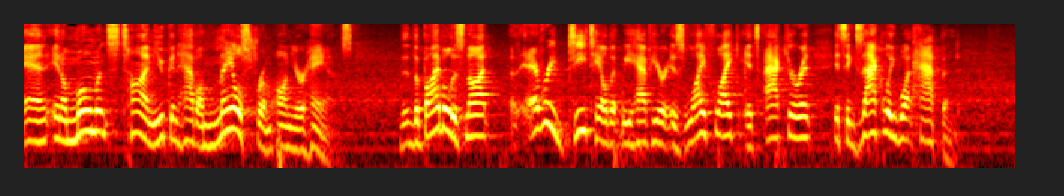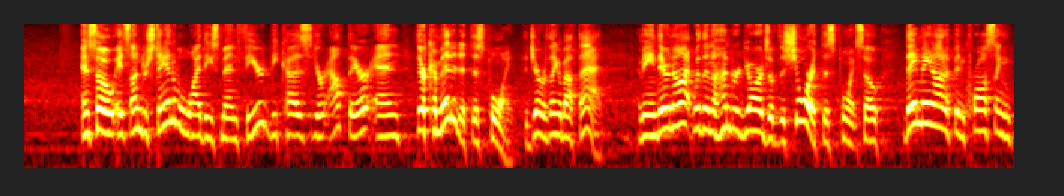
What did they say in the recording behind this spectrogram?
and in a moment's time, you can have a maelstrom on your hands. The, the Bible is not, every detail that we have here is lifelike, it's accurate, it's exactly what happened. And so it's understandable why these men feared because you're out there and they're committed at this point. Did you ever think about that? I mean, they're not within 100 yards of the shore at this point. So they may not have been crossing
